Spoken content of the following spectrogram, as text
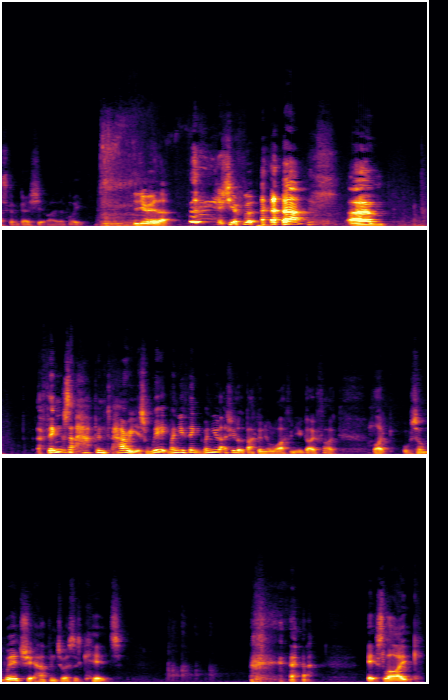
That's gonna go shit right there, boy. Did you hear that? it's your foot. um, things that happened, Harry. It's weird when you think when you actually look back on your life and you go, "Fuck," like some weird shit happened to us as kids. it's like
